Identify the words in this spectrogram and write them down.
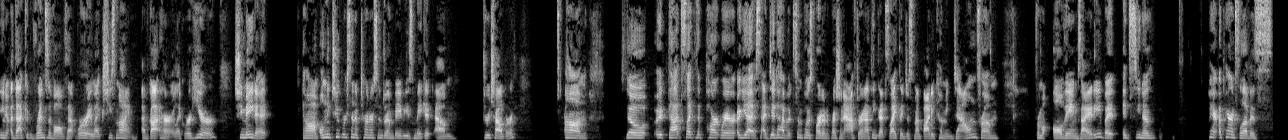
You know that could rinse of all of that worry. Like she's mine. I've got her. Like we're here. She made it. Um, only two percent of Turner syndrome babies make it um, through childbirth. Um, so it, that's like the part where, uh, yes, I did have some postpartum depression after, and I think that's likely just my body coming down from from all the anxiety. But it's you know, a parent's love is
